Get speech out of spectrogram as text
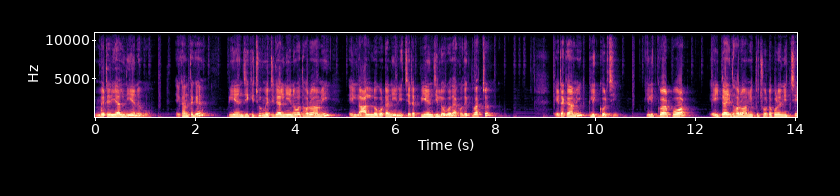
মেটেরিয়াল নিয়ে নেব। এখান থেকে পিএনজি কিছু মেটেরিয়াল নিয়ে নেব। ধরো আমি এই লাল লোগোটা নিয়ে নিচ্ছি। এটা পিএনজি লোগো দেখো, দেখতে পাচ্ছ? এটাকে আমি ক্লিক করছি। ক্লিক করার পর এইটাই ধরো আমি একটু ছোট করে নিচ্ছি।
